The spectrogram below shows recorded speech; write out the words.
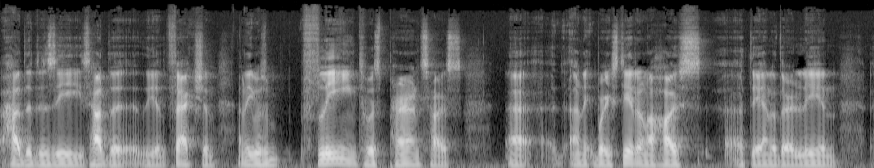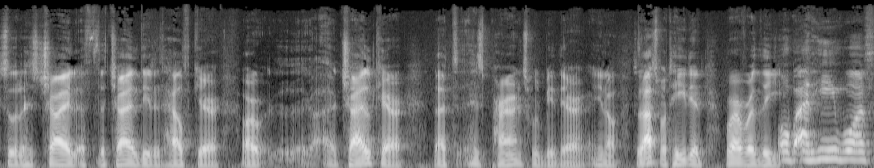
had the disease, had the, the infection, and he was fleeing to his parents' house, uh, and where he stayed on a house at the end of their lane, so that his child, if the child needed healthcare or uh, childcare, that his parents would be there. You know, so that's what he did. Wherever the oh, and he was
